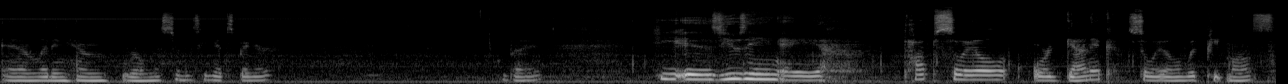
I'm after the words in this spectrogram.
and letting him roam as soon as he gets bigger. But he is using a topsoil organic soil with peat moss.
